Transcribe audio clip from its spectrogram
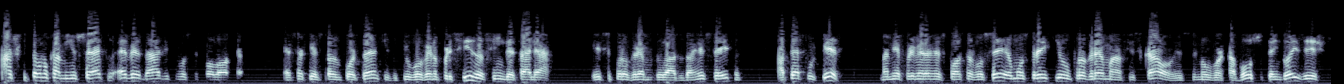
acho que estão no caminho certo. É verdade que você coloca essa questão importante de que o governo precisa sim detalhar esse programa do lado da Receita, até porque na minha primeira resposta a você, eu mostrei que o programa fiscal, esse novo arcabouço, tem dois eixos.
